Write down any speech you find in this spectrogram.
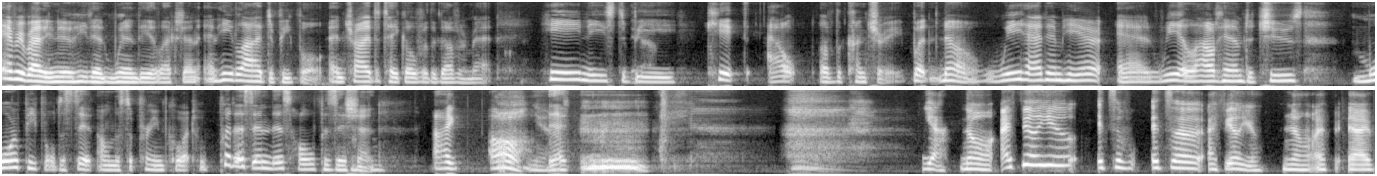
Everybody knew he didn't win the election and he lied to people and tried to take over the government. He needs to be kicked out of the country. But no we had him here and we allowed him to choose more people to sit on the Supreme Court who put us in this whole position. Mm-hmm. I oh yeah. yeah, no, I feel you. It's a it's a I feel you. No, I I,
